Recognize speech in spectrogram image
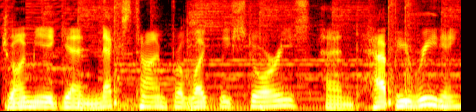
Join me again next time for Likely Stories and happy reading.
